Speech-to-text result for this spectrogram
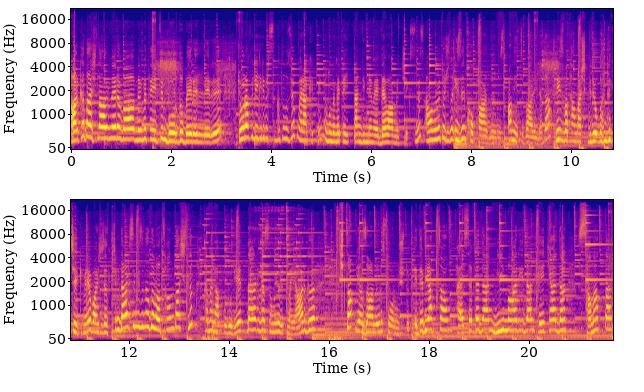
Arkadaşlar merhaba, Mehmet Eğit'in Bordo Berelileri. Coğrafya ile ilgili bir sıkıntınız yok merak etmeyin. Onu Mehmet Eğit'ten dinlemeye devam edeceksiniz. Ama Mehmet Hoca'dan izin kopardığımız an itibarıyla da biz vatandaşlık videolarını çekmeye başlayacağız. Şimdi dersimizin adı vatandaşlık, temel haklı hürriyetler, yasama, yürütme, yargı. Kitap yazarları sormuştur. Edebiyattan, felsefeden, mimariden, heykelden, sanattan.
